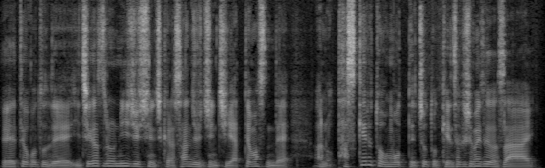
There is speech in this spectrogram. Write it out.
えーということで、1月の27日から31日やってますんで、あの、助けると思ってちょっと検索してみてください。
